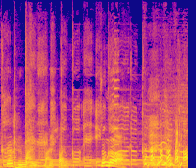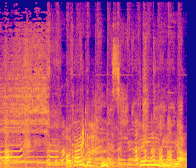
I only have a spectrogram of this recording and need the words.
确实蛮蛮帅的，真的啊？好像一个 baby 一样。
